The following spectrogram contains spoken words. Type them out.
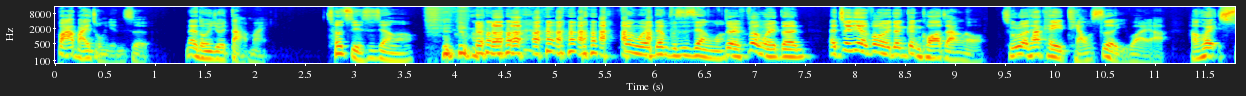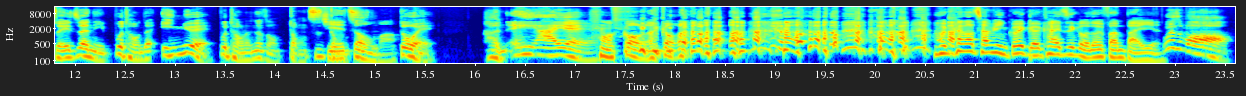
八百种颜色，那个东西就会大卖。车子也是这样啊，氛围灯不是这样吗？对，氛围灯。哎，最近的氛围灯更夸张了，除了它可以调色以外啊，还会随着你不同的音乐、不同的那种懂之节奏吗？对。很 AI 耶、欸！哦，够了够了！我看到产品规格开这个我都会翻白眼。为什么？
